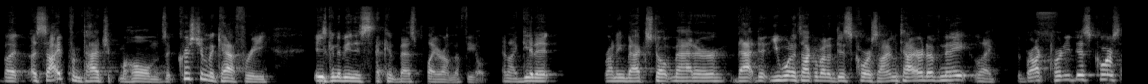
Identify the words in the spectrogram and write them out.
But aside from Patrick Mahomes, Christian McCaffrey is going to be the second best player on the field. And I get it. Running backs don't matter. That you want to talk about a discourse I'm tired of, Nate, like the Brock Purdy discourse.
